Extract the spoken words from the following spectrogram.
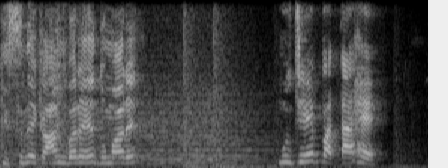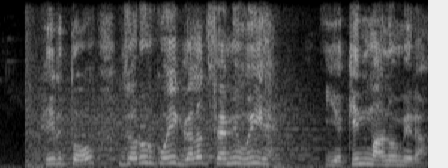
किसने कान भरे हैं तुम्हारे? मुझे पता है। फिर तो ज़रूर कोई गलत फहमी हुई है। यकीन मानो मेरा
